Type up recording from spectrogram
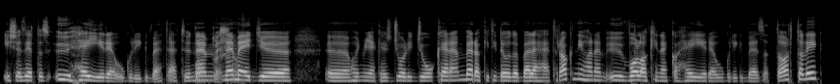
és ezért az ő helyére ugrik be. Tehát ő nem, nem egy, ö, ö, hogy mondják, ez Jolly Joker ember, akit ide-oda be lehet rakni, hanem ő valakinek a helyére ugrik be ez a tartalék.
